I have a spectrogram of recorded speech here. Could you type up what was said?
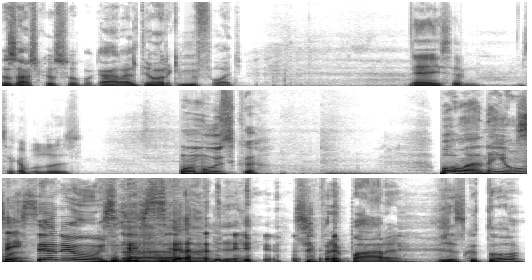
eu, eu acho que eu sou pra caralho. Tem hora que me fode. É, isso é, isso é cabuloso. uma música. Pô, mano, nenhuma. Sem ser nenhuma. Sem ser. Ah, velho. Se prepara. Já escutou?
